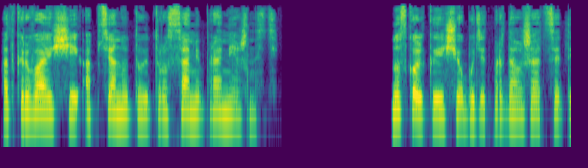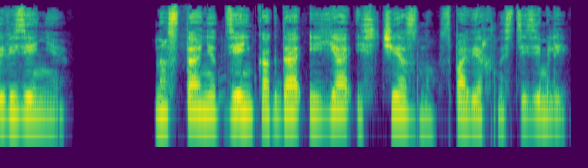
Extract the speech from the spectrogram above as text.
открывающей обтянутую трусами промежность. Но сколько еще будет продолжаться это везение? Настанет день, когда и я исчезну с поверхности земли.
